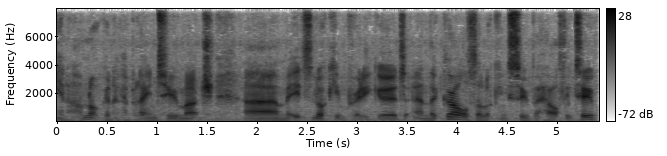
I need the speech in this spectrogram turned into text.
you know, I'm not going to complain too much. Um, it's looking pretty good. And the girls are looking super healthy too.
